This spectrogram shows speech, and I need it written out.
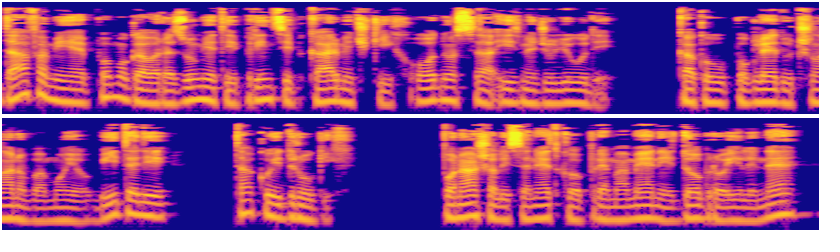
Dafa mi je pomogao razumjeti princip karmičkih odnosa između ljudi, kako u pogledu članova moje obitelji, tako i drugih. Ponašali se netko prema meni dobro ili ne,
